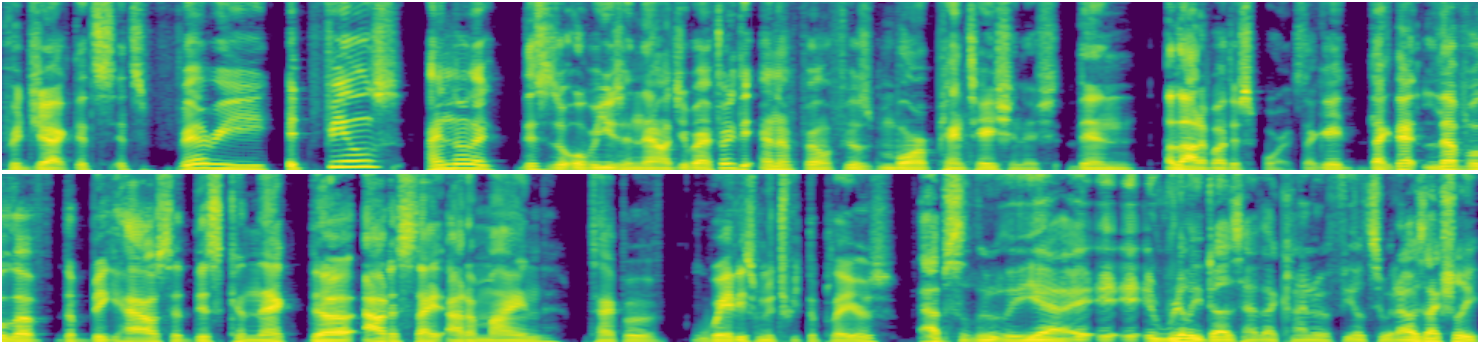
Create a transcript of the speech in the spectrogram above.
project. It's it's very it feels I know like this is an overused analogy, but I feel like the NFL feels more plantationish than a lot of other sports. Like it like that level of the big house, the disconnect, the out of sight, out of mind type of way they seem to treat the players. Absolutely, yeah. It, it, it, really does have that kind of a feel to it. I was actually,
